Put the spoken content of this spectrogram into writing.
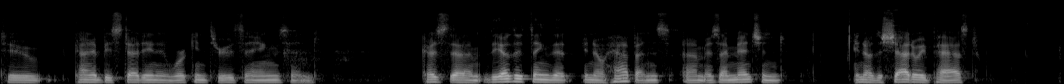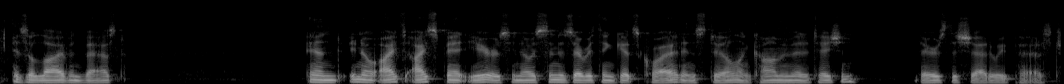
to kind of be studying and working through things. And because um, the other thing that, you know, happens, um, as I mentioned, you know, the shadowy past is alive and vast. And you know, I I spent years, you know, as soon as everything gets quiet and still and calm in meditation, there's the shadowy past.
